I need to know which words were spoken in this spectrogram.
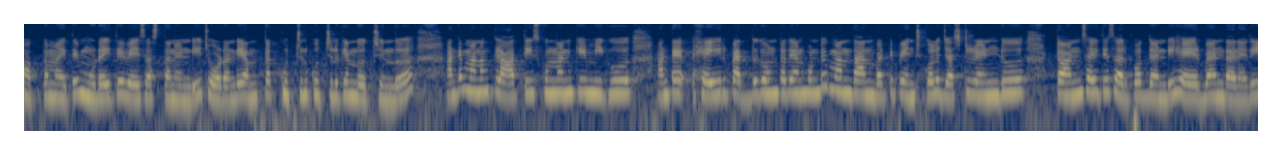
మొత్తం అయితే ముడైతే వేసేస్తానండి. చూడండి ఎంత కుచ్చులు కుచ్చులు కింద వచ్చిందో. అంటే మనం క్లాత్ తీసుకున్నానికి మీకు అంటే హెయిర్ పెద్దది ఉంటుంది అనుకుంటే మనం దాన్ని బట్టి పెంచుకోవాలి. జస్ట్ రెండు టర్న్స్ అయితే సరిపోద్దండి. హెయిర్ బ్యాండ్ అనేది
